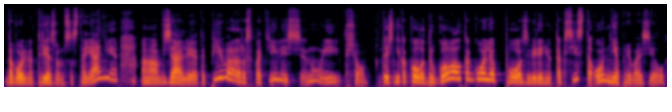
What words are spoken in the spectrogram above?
довольно трезвом состоянии, а, взяли это пиво, расплатились, ну и все. То есть никакого другого алкоголя, по заверению таксиста, он не привозил.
